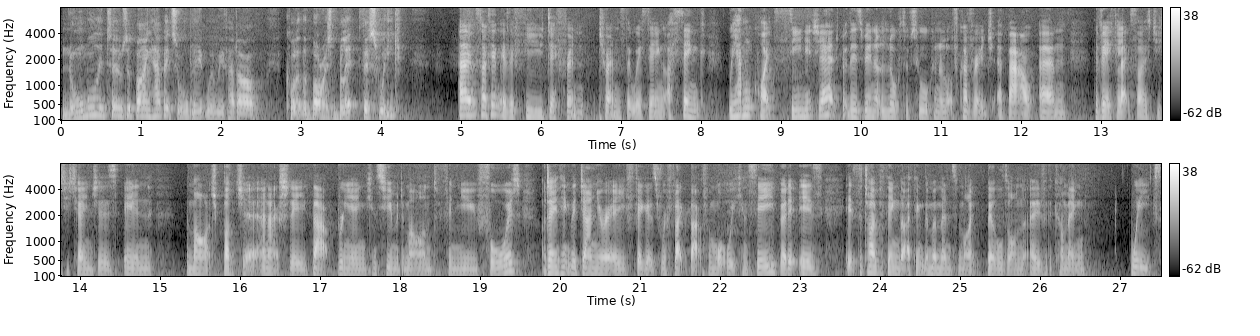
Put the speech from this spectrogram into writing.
normal in terms of buying habits, albeit where we've had our, call it the Boris blip this week? Um, so I think there's a few different trends that we're seeing. I think we haven't quite seen it yet, but there's been a lot of talk and a lot of coverage about um, the vehicle excise duty changes in the March budget and actually that bringing consumer demand for new forward. I don't think the January figures reflect that from what we can see, but it is it's the type of thing that I think the momentum might build on over the coming weeks.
